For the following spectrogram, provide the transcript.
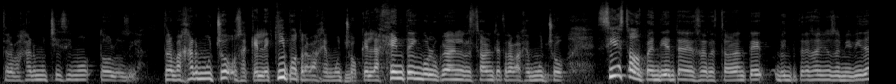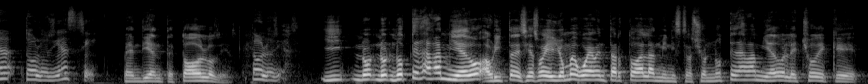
Trabajar muchísimo todos los días. Trabajar mucho, o sea, que el equipo trabaje mucho, que la gente involucrada en el restaurante trabaje mucho. Sí he estado pendiente de ese restaurante 23 años de mi vida, todos los días, sí, Pendiente, todos los días. todos los días. Y no, no, no te daba miedo, ahorita decías, oye, yo me voy a aventar toda la administración, ¿no te daba miedo el hecho de que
